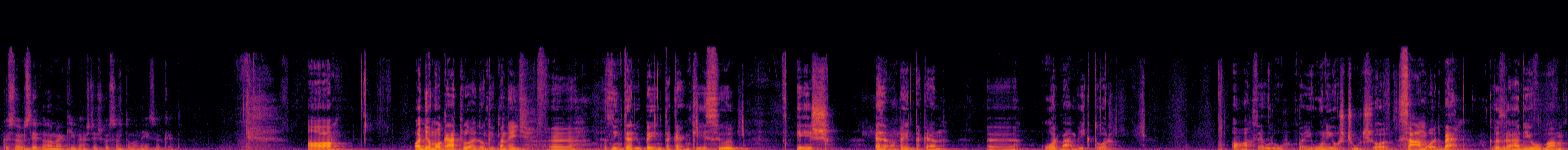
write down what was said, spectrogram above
Köszönöm szépen a meghívást, és köszöntöm a nézőket. A, adja magát tulajdonképpen így az interjú pénteken készül, és ezen a pénteken Orbán Viktor az Európai Uniós csúcsról számolt be a közrádióban.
